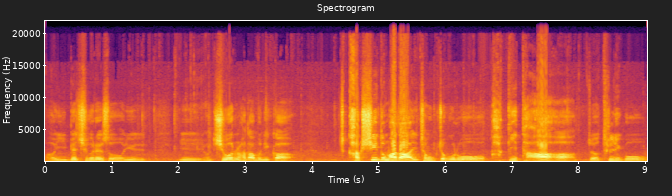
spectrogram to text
어, 이 매칭을 해서 이, 이 지원을 하다 보니까 각 시도마다 이 전국적으로 각기 다 저 틀리고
